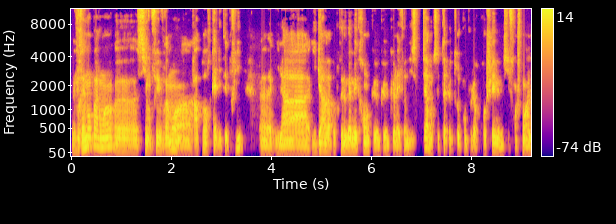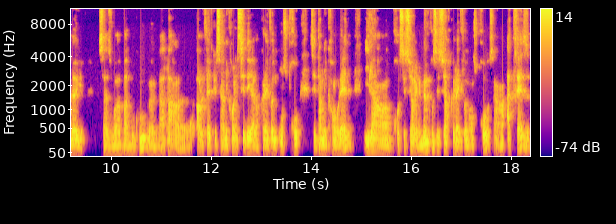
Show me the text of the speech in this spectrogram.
Vraiment pas loin. si on fait vraiment un rapport qualité-prix, il garde à peu près le même écran que, que, que l'iPhone 10 donc c'est peut-être le truc qu'on peut lui reprocher, même si franchement à l'œil, ça se voit pas beaucoup, euh, à, part, euh, à part le fait que c'est un écran LCD alors que l'iPhone 11 Pro c'est un écran OLED. Il a un processeur, il a le même processeur que l'iPhone 11 Pro, c'est un A13.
